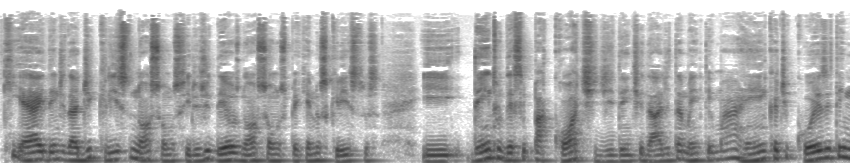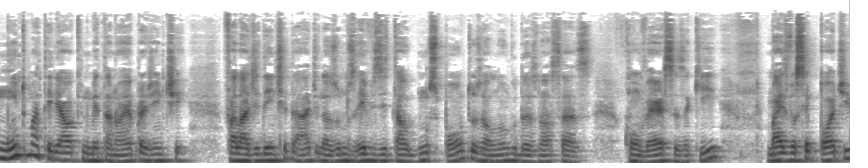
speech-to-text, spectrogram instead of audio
que é a identidade de Cristo. Nós somos filhos de Deus, nós somos pequenos cristos. E dentro desse pacote de identidade também tem uma renca de coisa e tem muito material aqui no Metanoia para a gente falar de identidade. Nós vamos revisitar alguns pontos ao longo das nossas conversas aqui mas você pode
